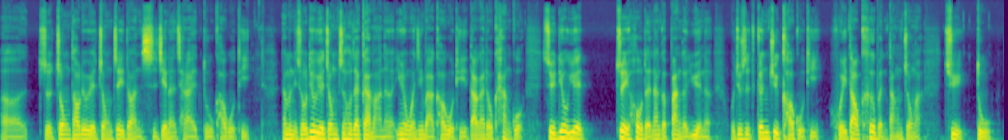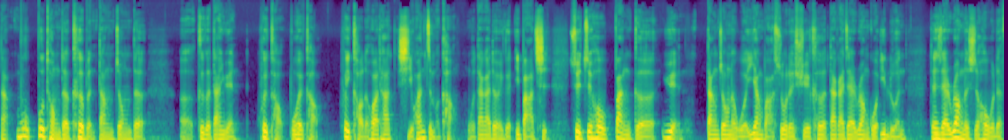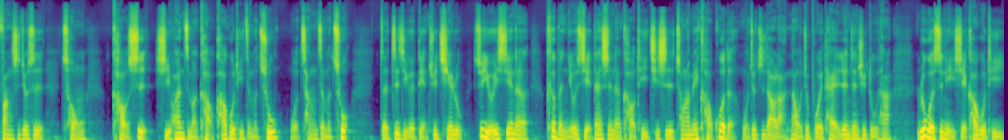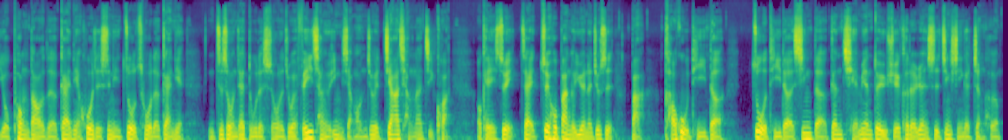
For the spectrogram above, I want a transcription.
呃，这中到六月中这段时间呢，才来读考古题。那么你说六月中之后在干嘛呢？因为我已经把考古题大概都看过，所以六月最后的那个半个月呢，我就是根据考古题回到课本当中啊去读。那不不同的课本当中的呃各个单元会考不会考，会考的话他喜欢怎么考，我大概都有一个一把尺。所以最后半个月当中呢，我一样把所有的学科大概再 run 过一轮。但是在 run 的时候，我的方式就是从考试喜欢怎么考，考古题怎么出，我常怎么错的这几个点去切入。所以有一些呢课本有写，但是呢考题其实从来没考过的，我就知道啦，那我就不会太认真去读它。如果是你写考古题有碰到的概念，或者是你做错的概念，这时候你在读的时候呢，就会非常有印象哦，你就会加强那几块。OK，所以在最后半个月呢，就是把考古题的。做题的心得跟前面对于学科的认识进行一个整合，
